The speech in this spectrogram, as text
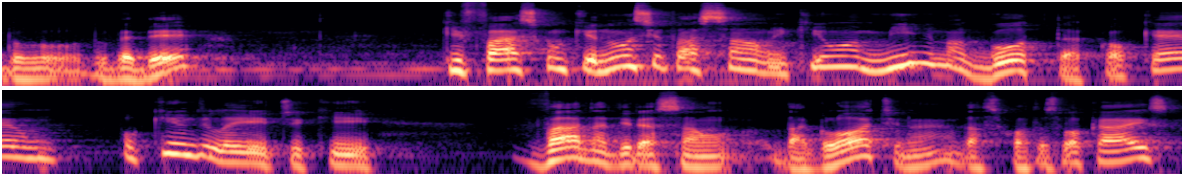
do, do bebê, que faz com que, numa situação em que uma mínima gota, qualquer um pouquinho de leite que vá na direção da glote, né, das cordas vocais,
